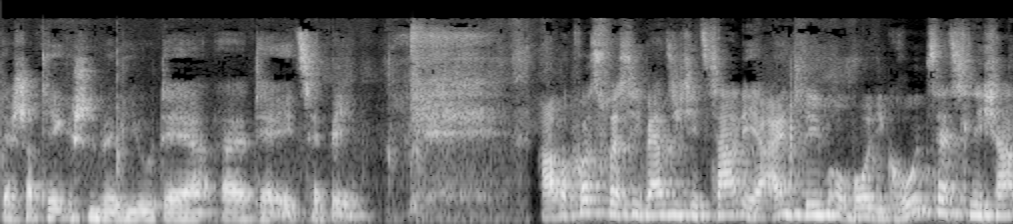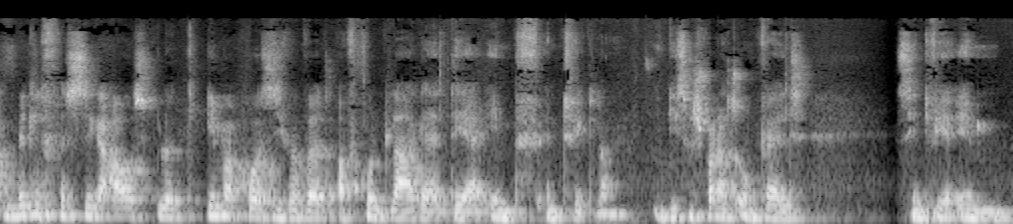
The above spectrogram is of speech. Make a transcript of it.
der strategischen Review der, äh, der EZB. Aber kurzfristig werden sich die Zahlen eher eintrieben, obwohl die grundsätzliche mittelfristige Ausblick immer positiver wird auf Grundlage der Impfentwicklung. In diesem Spannungsumfeld sind wir im,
